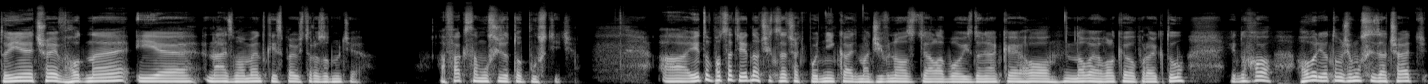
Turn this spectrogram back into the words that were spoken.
To je, čo je vhodné, je nájsť moment, keď spravíš to rozhodnutie. A fakt sa musíš do toho pustiť. A je to v podstate jedno, či začať podnikať, mať živnosť alebo ísť do nejakého nového veľkého projektu. Jednoducho hovorí o tom, že musí začať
